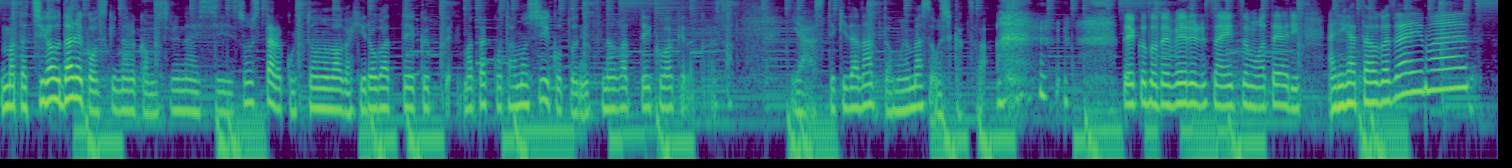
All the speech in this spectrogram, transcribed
また違う誰かを好きになるかもしれないしそうしたらこう人の輪が広がっていくってまたこう楽しいことにつながっていくわけだからさ。いや素敵だなって思います推し活は。ということでベルルさんいつもお便りありがとうございます。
